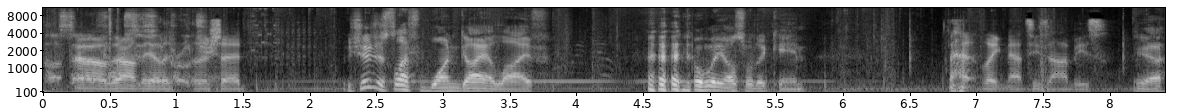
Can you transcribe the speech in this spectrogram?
Hostile Oh, they're on the other other side. We should have just left one guy alive. Nobody else would have came. like Nazi zombies. Yeah.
